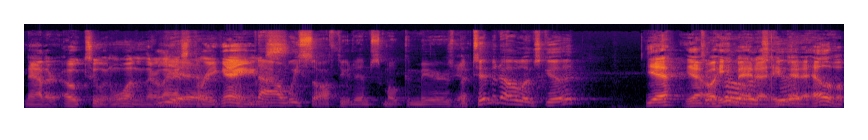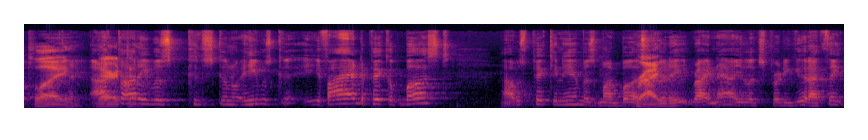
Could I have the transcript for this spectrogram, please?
now they're 0-2 and one in their last yeah. three games. Nah, we saw through them smoke and mirrors. But Thibodeaux looks good. yeah, yeah. Well, he made a he good. made a hell of a play I there. thought to- he was gonna. He was. If I had to pick a bust, I was picking him as my bust. Right. But he, right now, he looks pretty good. I think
